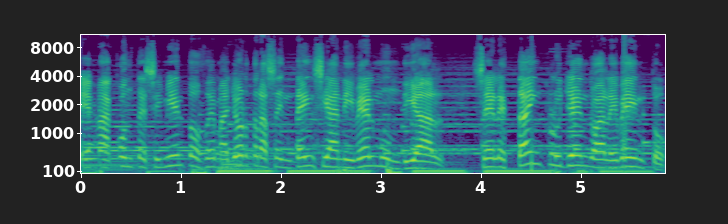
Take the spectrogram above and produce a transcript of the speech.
eh, acontecimientos de mayor trascendencia a nivel mundial. Se le está incluyendo al evento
